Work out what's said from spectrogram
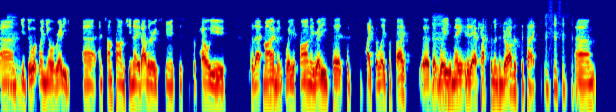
Um, mm. you do it when you're ready. Uh, and sometimes you need other experiences to propel you to that moment where you're finally ready to, to, to take the leap of faith uh, that we needed our customers and drivers to take. um,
